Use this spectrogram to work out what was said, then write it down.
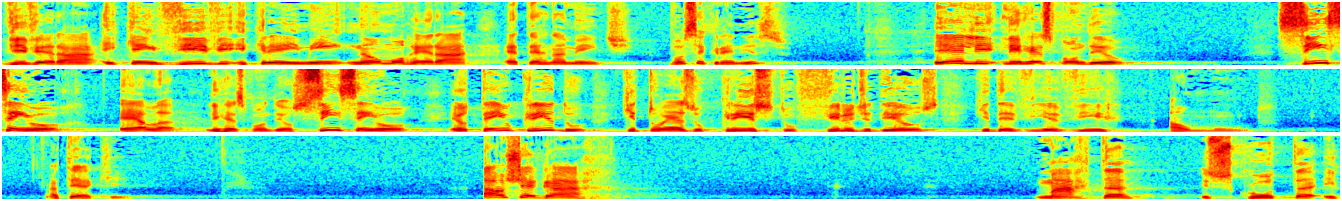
viverá, e quem vive e crê em mim não morrerá eternamente. Você crê nisso? Ele lhe respondeu: Sim, Senhor. Ela lhe respondeu: Sim, Senhor. Eu tenho crido que tu és o Cristo, filho de Deus, que devia vir ao mundo. Até aqui. Ao chegar Marta escuta e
